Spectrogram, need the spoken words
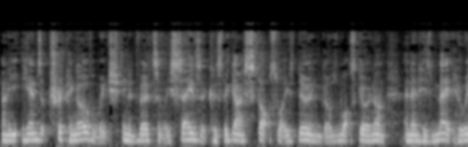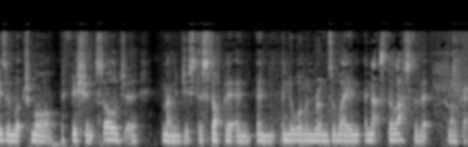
And he, he ends up tripping over, which inadvertently saves her because the guy stops what he's doing and goes, What's going on? And then his mate, who is a much more efficient soldier, manages to stop it and, and, and the woman runs away, and, and that's the last of it. okay.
